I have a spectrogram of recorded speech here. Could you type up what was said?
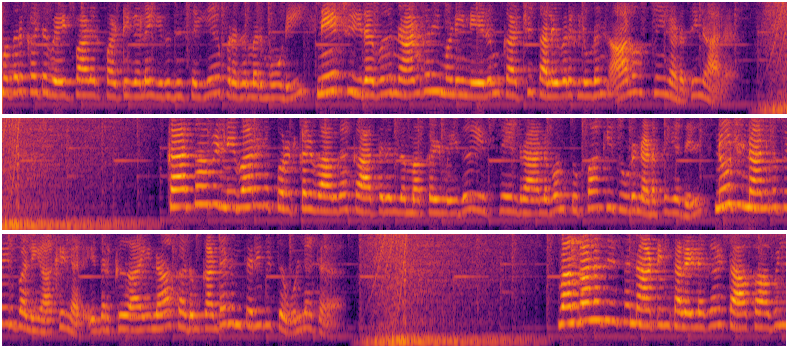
முதற்கட்ட வேட்பாளர் பட்டியலை இறுதி செய்ய பிரதமர் மோடி நேற்று இரவு நான்கரை மணி நேரம் கட்சி தலைவர்களுடன் ஆலோசனை நடத்தினார். காசாவில் நிவாரணப் பொருட்கள் வாங்க காத்திருந்த மக்கள் மீது இஸ்ரேல் ராணுவம் துப்பாக்கி சூடு நடத்தியதில் நூற்று நான்கு பேர் பலியாகினர். இதற்கு ஐநா கடும் கண்டனம் தெரிவித்து உள்ளது. வங்காளதேச நாட்டின் தலைநகர் டாக்காவில்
